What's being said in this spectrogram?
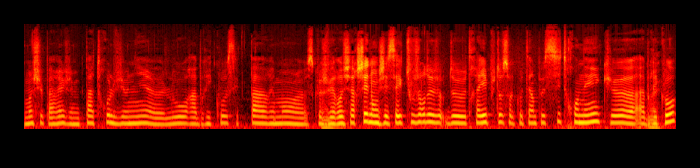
moi, je suis pareil, j'aime pas trop le vionnier euh, lourd, abricot, c'est pas vraiment euh, ce que je vais rechercher. Donc j'essaye toujours de, travailler plutôt sur le côté un peu citronné que abricot.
